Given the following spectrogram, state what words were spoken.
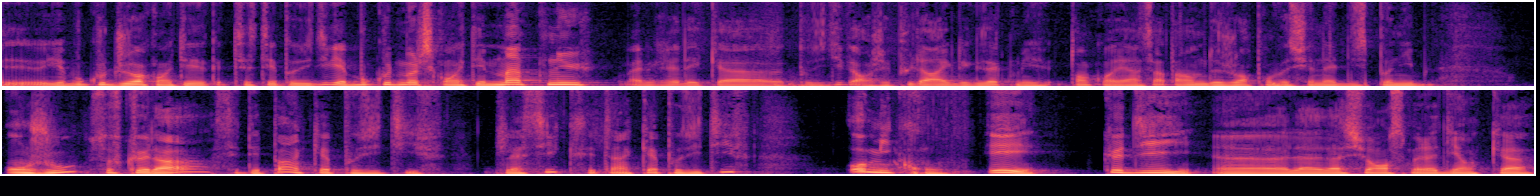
Il y a beaucoup de joueurs qui ont été testés positifs. Il y a beaucoup de matchs qui ont été maintenus malgré les cas euh, positifs. Alors, j'ai plus la règle exacte, mais tant qu'on a un certain nombre de joueurs professionnels disponibles, on joue. Sauf que là, c'était pas un cas positif classique, c'était un cas positif Omicron. Et que dit euh, la- l'assurance maladie en cas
